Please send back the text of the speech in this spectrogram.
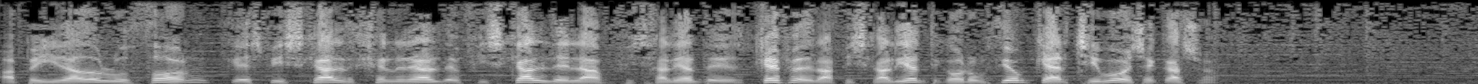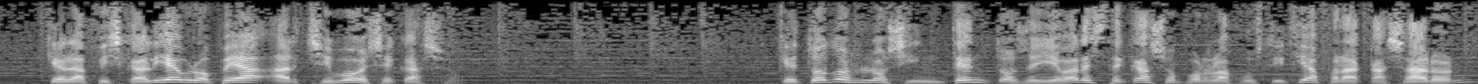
apellidado Luzón, que es fiscal general de fiscal de la fiscalía jefe de la fiscalía anticorrupción que archivó ese caso. Que la Fiscalía Europea archivó ese caso. Que todos los intentos de llevar este caso por la justicia fracasaron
